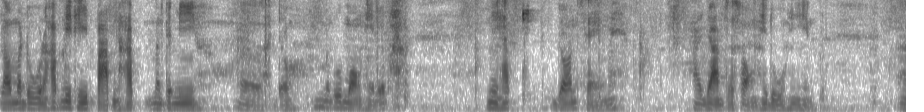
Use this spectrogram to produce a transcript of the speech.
เรามาดูนะครับวิธีปรับนะครับ มันจะมี เออเดี๋ยวไมาดูมองเห็นหรือเปล่านี่ครับ ย้อนแสงไหมพยายามจะส่องให้ดูให้เห็น อ่า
